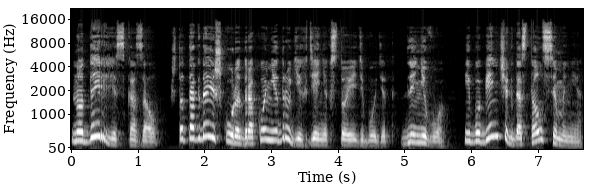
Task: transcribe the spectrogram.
Но Дерри сказал, что тогда и шкура драконья других денег стоить будет для него, и бубенчик достался мне.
